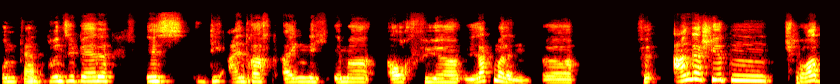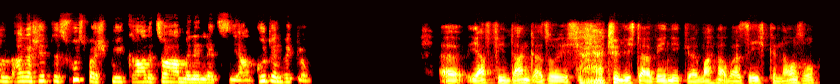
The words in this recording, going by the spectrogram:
Und, ja. und prinzipiell ist die Eintracht eigentlich immer auch für, wie sagt man denn, äh, für engagierten Sport und engagiertes Fußballspiel gerade zu haben in den letzten Jahren. Gute Entwicklung. Äh, ja, vielen Dank. Also ich natürlich da wenig äh, machen, aber sehe ich genauso.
